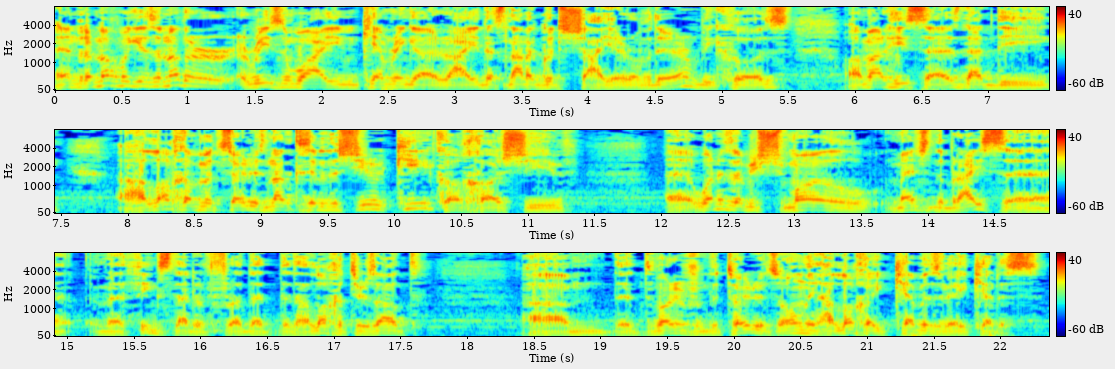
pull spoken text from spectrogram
And Rav Nachman gives another reason why we can't bring a rai that's not a good shire over there, because Omar he says that the uh, halach of Mitzvah is not considered the shir ki kochashiv. Uh, when does Rabbi Yishmael mention the Braise uh, thinks that if, uh, that, halacha tears out um, the dvarim from the Torah, it's only halacha ikebes ve'ikeres.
